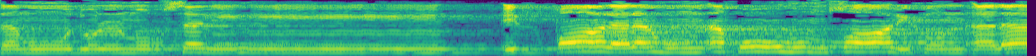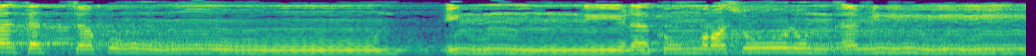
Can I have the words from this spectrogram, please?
ثمود المرسلين إذ قال لهم أخوهم صالح ألا تتقون إني لكم رسول أمين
